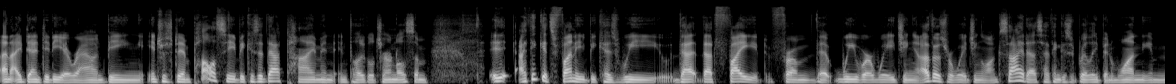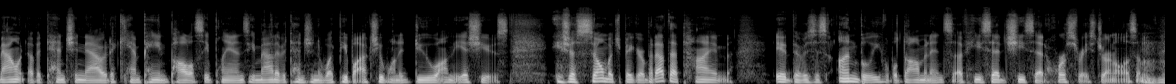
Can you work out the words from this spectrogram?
an identity around being interested in policy because at that time in, in political journalism, it, I think it's funny because we that that fight from that we were waging and others were waging alongside us. I think has really been one the amount of attention now to campaign policy plans, the amount of attention to what people actually want to do on the issues, is just so much bigger. But at that time, it, there was this unbelievable dominance of he said, she said, horse race journalism. Mm-hmm.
